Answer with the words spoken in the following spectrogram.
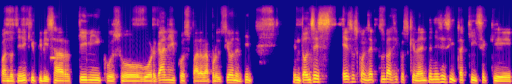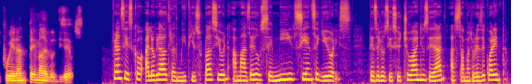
cuando tiene que utilizar químicos o orgánicos para la producción, en fin. Entonces, esos conceptos básicos que la gente necesita, quise que fueran tema de los videos. Francisco ha logrado transmitir su pasión a más de 12.100 seguidores, desde los 18 años de edad hasta mayores de 40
